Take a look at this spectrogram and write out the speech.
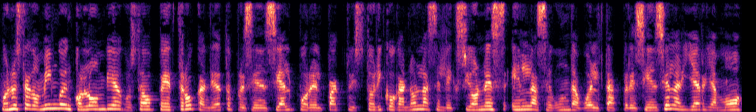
Bueno, este domingo en Colombia, Gustavo Petro, candidato presidencial por el pacto histórico, ganó las elecciones en la segunda vuelta presidencial. Ayer llamó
